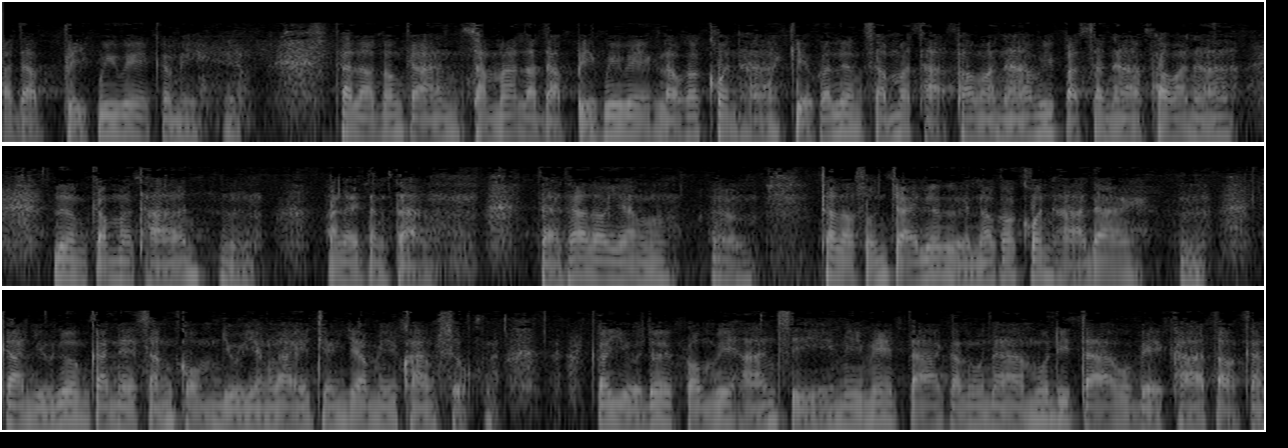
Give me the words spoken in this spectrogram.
ระดับปลีกวิเวกก็มี ถ้าเราต้องการธรรมะระดับปลีกวิเวก เราก็ค้นหาเกี่ยวกับเรื่องสมถะภาวนาวิปัสสนาภาวนา เรื่องกรรมฐานอะไรต่างๆ แต่ถ้าเรายัง ถ้าเราสนใจเรื่องอื่นเราก็ค้นหาได้ การอยู่ร่วมกันในสังคมอยู่อย่างไรถึงจะมีความสุข ก็อยู่ด้วยพรหมวิหารสีมีเมตตากรุณามุทิตาอุเบกขาต่อกัน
